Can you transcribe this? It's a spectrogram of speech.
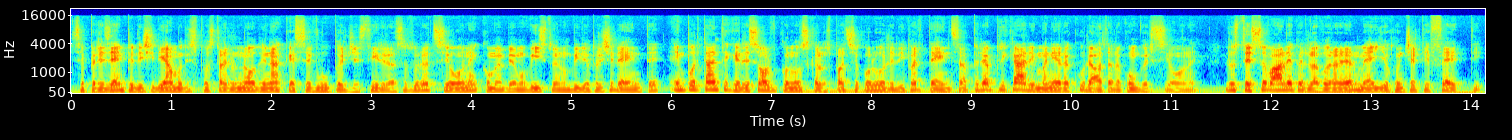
Se per esempio decidiamo di spostare un nodo in HSV per gestire la saturazione, come abbiamo visto in un video precedente, è importante che Resolve conosca lo spazio colore di partenza per applicare in maniera accurata la conversione. Lo stesso vale per lavorare al meglio con certi effetti.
